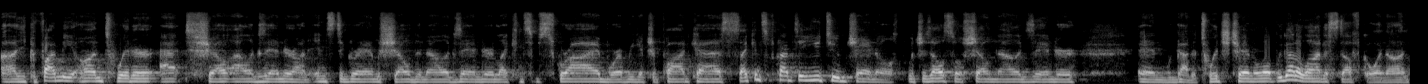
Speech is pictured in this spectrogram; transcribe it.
Uh, you can find me on Twitter at Shell Alexander, on Instagram, Sheldon Alexander. Like and subscribe wherever you get your podcasts. I can subscribe to a YouTube channel, which is also Sheldon Alexander. And we got a Twitch channel up. We got a lot of stuff going on.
